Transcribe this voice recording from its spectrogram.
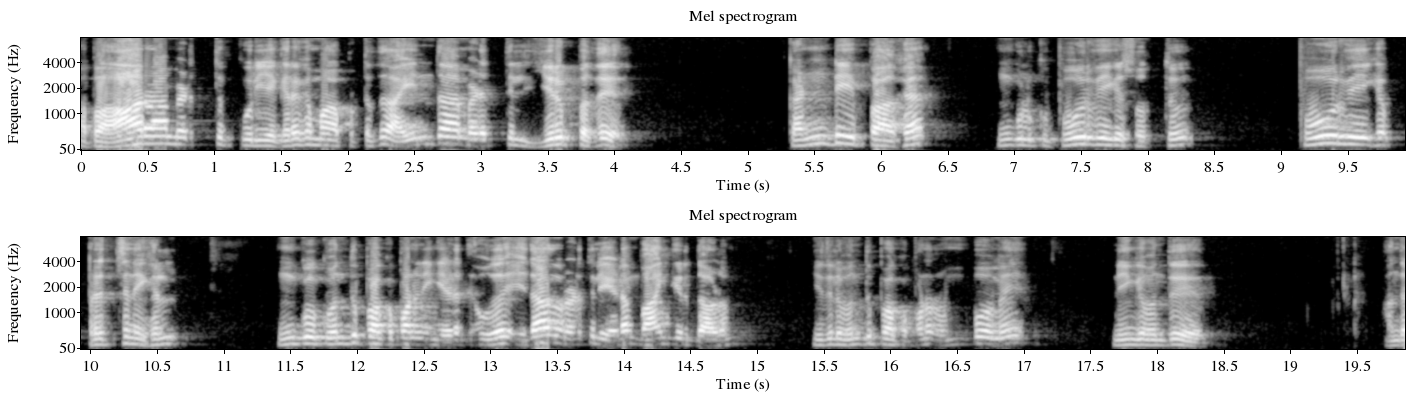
அப்ப ஆறாம் இடத்துக்குரிய கிரகமாகப்பட்டது ஐந்தாம் இடத்தில் இருப்பது கண்டிப்பாக உங்களுக்கு பூர்வீக சொத்து பூர்வீக பிரச்சனைகள் உங்களுக்கு வந்து பார்க்க போனால் நீங்கள் இடத்து ஏதாவது ஒரு இடத்துல இடம் வாங்கியிருந்தாலும் இதில் வந்து பார்க்க போனால் ரொம்பவுமே நீங்கள் வந்து அந்த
